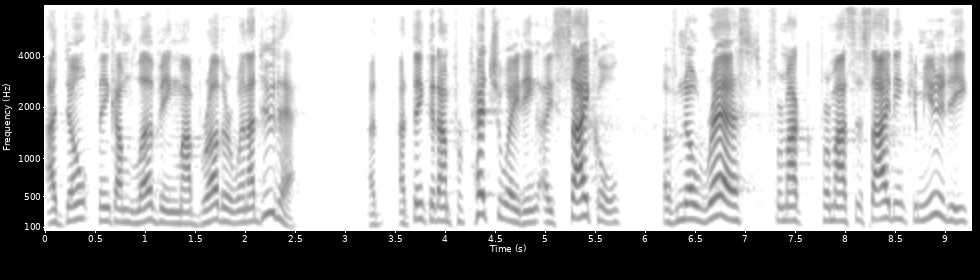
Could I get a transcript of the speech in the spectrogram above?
I don't think I'm loving my brother when I do that. I, I think that I'm perpetuating a cycle of no rest for my, for my society and community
